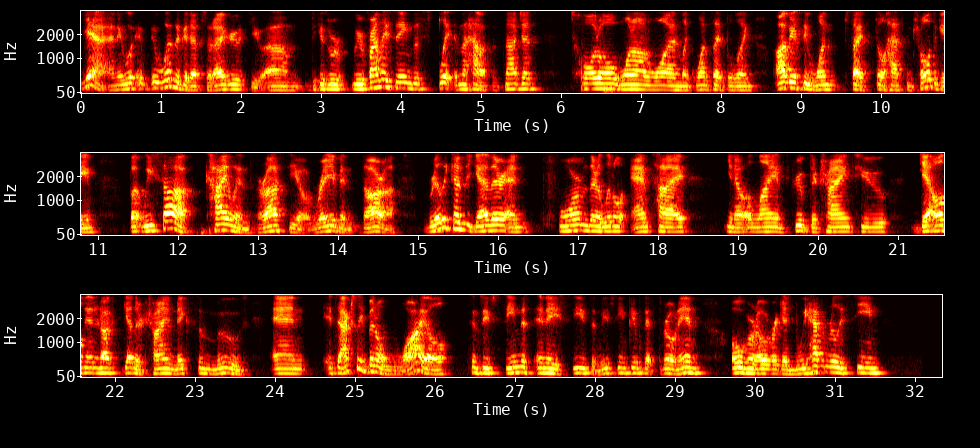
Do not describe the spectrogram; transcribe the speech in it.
Yeah, and it, it, it was a good episode. I agree with you um, because we're we are finally seeing the split in the house. It's not just total one on one like one side bullying. Obviously, one side still has control of the game, but we saw Kyland, Horacio, Ravyn, Zara really come together and form their little anti you know alliance group. They're trying to get all the underdogs together, try and make some moves. And it's actually been a while since we've seen this in a season. We've seen people get thrown in over and over again, but we haven't really seen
